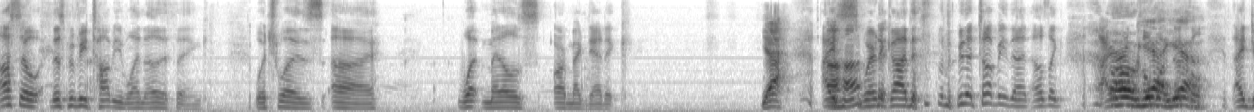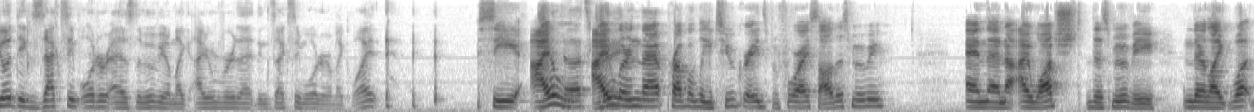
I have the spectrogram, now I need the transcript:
Ooh. also, this movie taught me one other thing, which was uh, what metals are magnetic. Yeah. I Uh-huh. swear to God, this is the movie that taught me that. I was like, I Oh, remember yeah, yeah. Knuckle. I do it the exact same order as the movie. I'm like, I remember that in the exact same order. I'm like, what? See, I that's I learned that probably two grades before I saw this movie, and then I watched this movie, and they're like, "What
